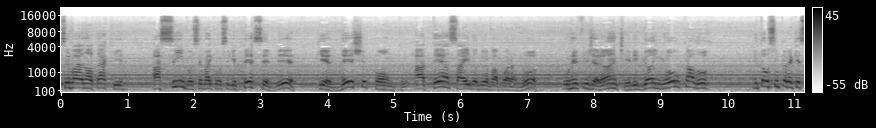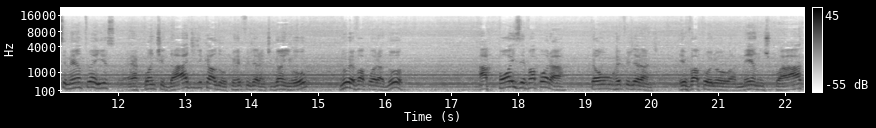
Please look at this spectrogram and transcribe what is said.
você vai anotar aqui. Assim você vai conseguir perceber que deste ponto até a saída do evaporador, o refrigerante ele ganhou calor. Então, superaquecimento é isso, é a quantidade de calor que o refrigerante ganhou no evaporador após evaporar. Então, o refrigerante evaporou a menos 4,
